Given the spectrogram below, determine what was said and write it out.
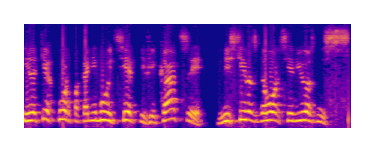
И до тех пор, пока не будет сертификации, вести разговор серьезный с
